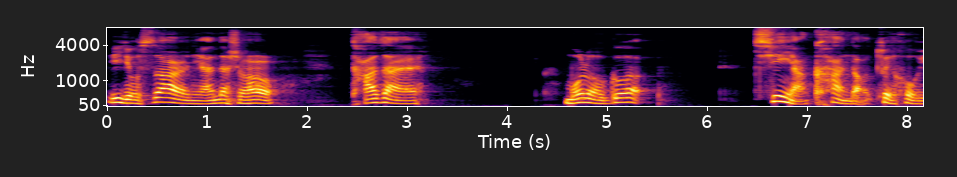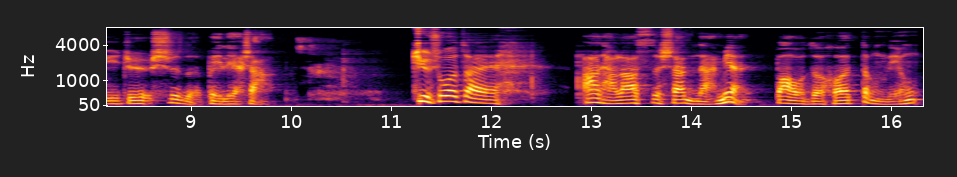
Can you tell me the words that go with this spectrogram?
一九四二年的时候，他在摩洛哥亲眼看到最后一只狮子被猎杀。据说在阿塔拉斯山南面，豹子和瞪羚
